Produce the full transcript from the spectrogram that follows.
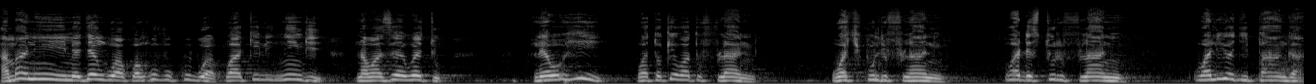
Amani hii imejengwa kwa nguvu kubwa, kwa akili nyingi na wazee wetu. Leo hii watokee watu fulani wa kikundi fulani wa desturi fulani waliojipanga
